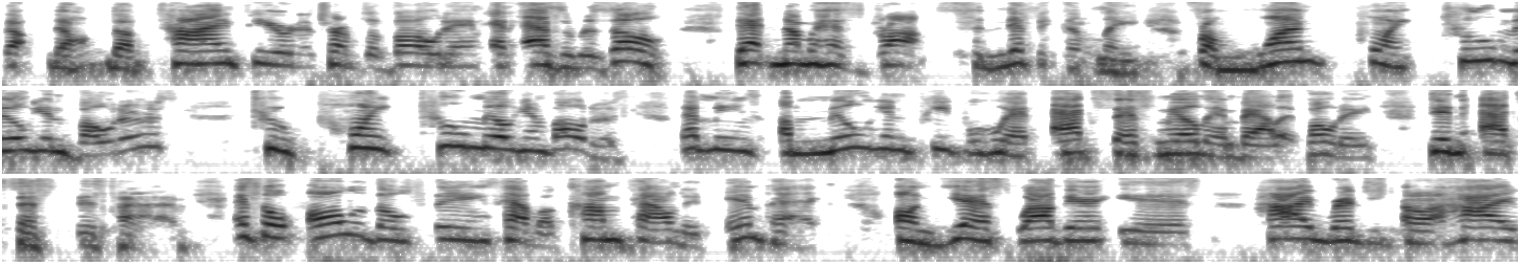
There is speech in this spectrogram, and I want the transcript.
the, the, the, time period in terms of voting. And as a result, that number has dropped significantly from 1.2 million voters to 0.2 million voters. That means a million people who had access mail-in ballot voting didn't access this time. And so all of those things have a compounded impact on yes, while there is high register, uh, high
